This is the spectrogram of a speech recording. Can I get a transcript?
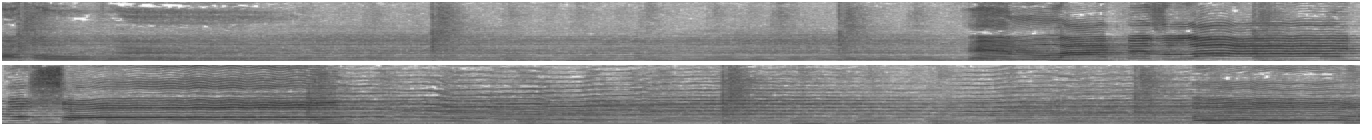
And life is like a. Oh.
